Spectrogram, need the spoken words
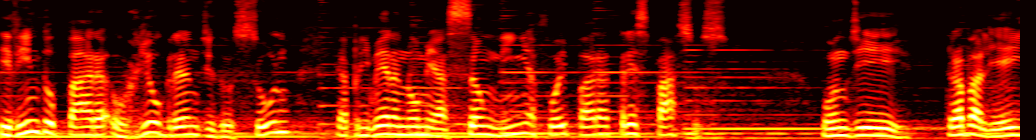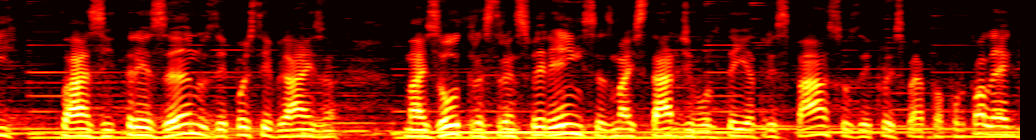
E vindo para o Rio Grande do Sul, a primeira nomeação minha foi para Três Passos, onde trabalhei quase três anos, depois tive mais, mais outras transferências, mais tarde voltei a Três Passos, depois para Porto Alegre.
